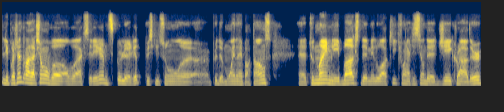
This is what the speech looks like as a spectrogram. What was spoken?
les prochaines transactions, on va, on va, accélérer un petit peu le rythme puisqu'ils sont euh, un peu de moindre importance. Euh, tout de même, les Bucks de Milwaukee qui font l'acquisition de Jay Crowder.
